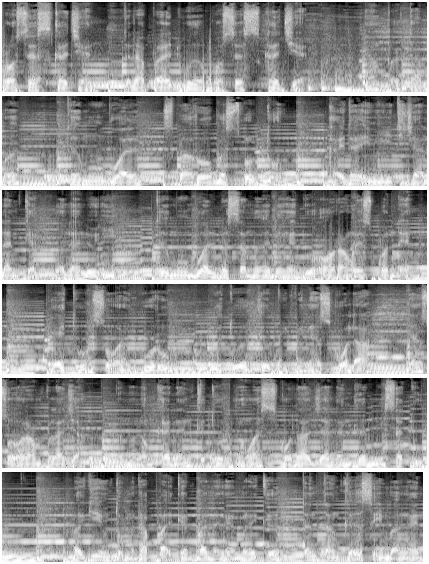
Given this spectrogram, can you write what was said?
Proses kajian Terdapat dua proses kajian Yang pertama Temu bual separuh berstruktur Kaedah ini dijalankan melalui Temu bual bersama dengan dua orang responden Iaitu seorang guru Ketua kepimpinan sekolah Dan seorang pelajar Penolong kanan Ketua pengawas Sekolah Jalan Geni 1 Bagi untuk mendapatkan pandangan mereka Tentang keseimbangan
